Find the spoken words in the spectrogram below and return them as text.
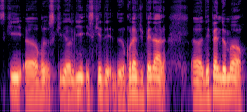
ce qui, relève du pénal, euh, des peines de mort,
